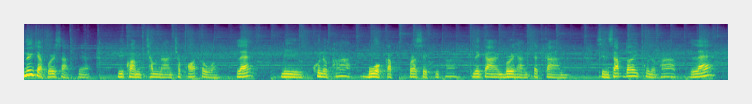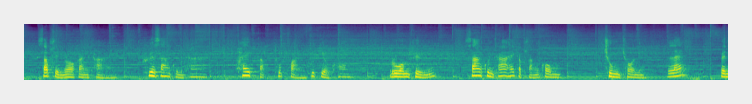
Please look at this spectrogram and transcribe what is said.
เนื่องจากบริษัทเนี่ยมีความชำนาญเฉพาะตัว และมีคุณภาพบวกกับประสิทธิภาพ ในการบริหารจัดการ สินทรัพย์ด้อยคุณภาพ และทรัพย์สินรอการขาย เพื่อสร้างคุณค่าให้กับทุกฝ่ายที่เกี่ยวข้อง รวมถึงสร้างคุณค่าให้กับสังคม ชุมชน และเป็น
